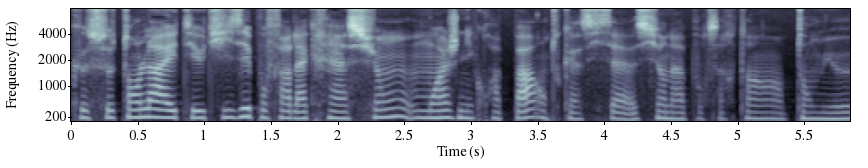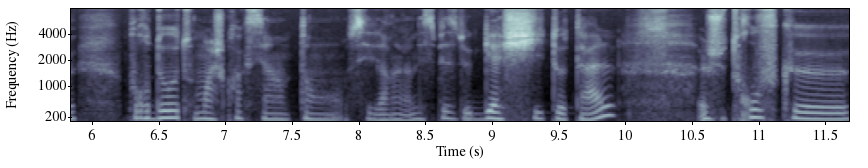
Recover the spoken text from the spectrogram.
que ce temps-là a été utilisé pour faire de la création. Moi, je n'y crois pas. En tout cas, si s'il y en a pour certains, tant mieux. Pour d'autres, moi, je crois que c'est un temps, c'est un, espèce de gâchis total. Je trouve que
